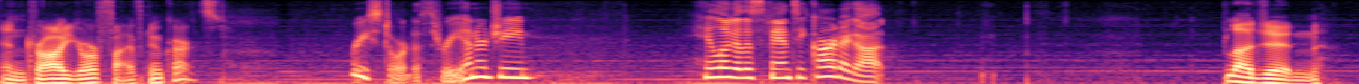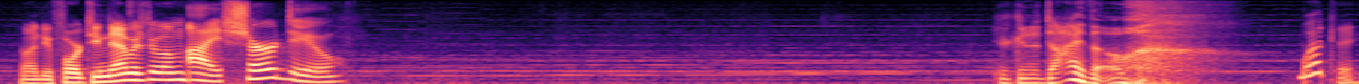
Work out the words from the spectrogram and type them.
and draw your five new cards. Restore to three energy. Hey, look at this fancy card I got. Bludgeon. You want to do 14 damage to him? I sure do. You're gonna die though. What? Okay.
